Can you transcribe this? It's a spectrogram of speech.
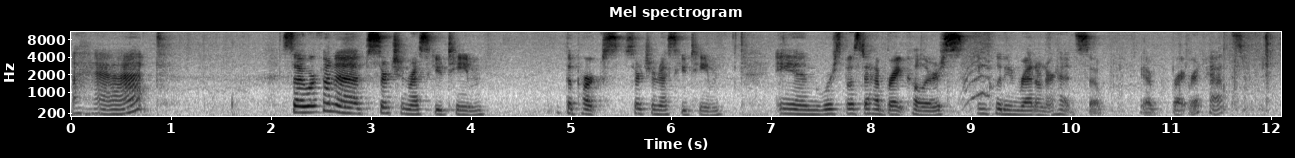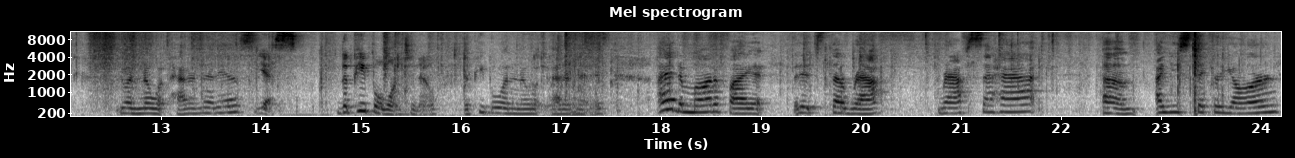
a hat. So I work on a search and rescue team, the parks search and rescue team, and we're supposed to have bright colors, including red on our heads. So we have bright red hats. You want to know what pattern that is? Yes, the people want to know. The people want to know what pattern that is. I had to modify it, but it's the Raf Rafsa hat. Um, I used thicker yarn,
